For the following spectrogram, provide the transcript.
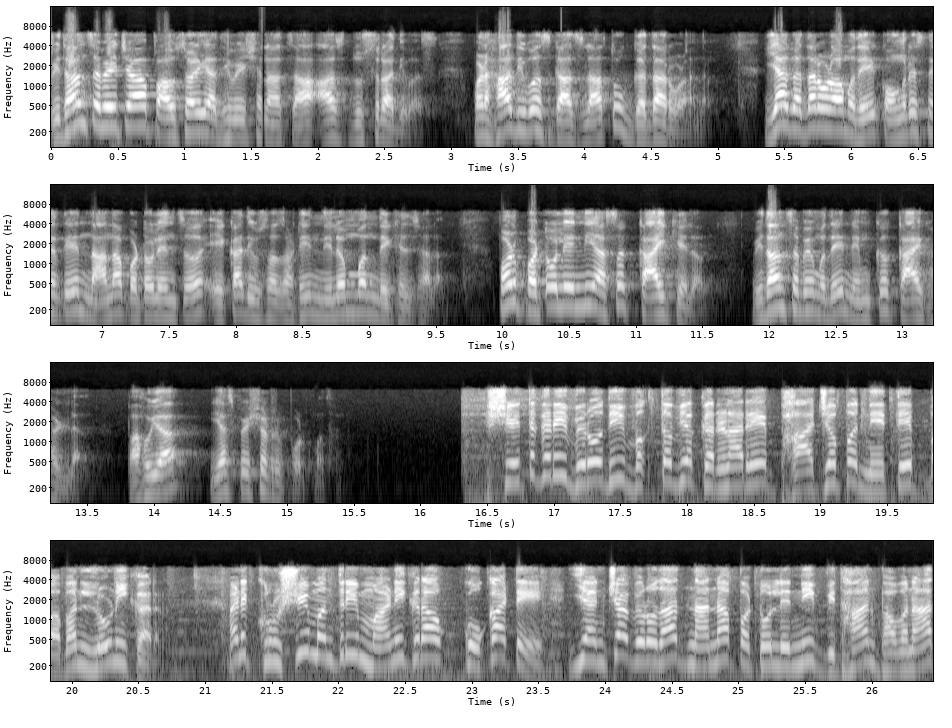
विधानसभेच्या पावसाळी अधिवेशनाचा आज दुसरा दिवस पण हा दिवस गाजला तो गदारोळानं. या गदारोळामध्ये काँग्रेस नेते नाना पटोलेंचं एका दिवसासाठी निलंबन देखील झालं. पण पटोलेंनी असं काय केलं? विधानसभेमध्ये नेमकं काय घडलं? पाहूया या स्पेशल रिपोर्टमधून शेतकरी विरोधी वक्तव्य करणारे भाजप नेते बबन लोणीकर आणि कृषी मंत्री माणिकराव कोकाटे यांच्या विरोधात नाना पटोलेंनी विधान भवनात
